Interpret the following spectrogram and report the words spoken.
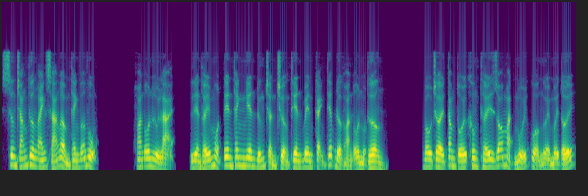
Xương trắng thương ánh sáng ẩm thanh vỡ vụn. Hoàn ôn lùi lại liền thấy một tên thanh niên đứng trần trường thiên bên cạnh tiếp được hoàn ôn một thương. Bầu trời tăm tối không thấy rõ mặt mũi của người mới tới,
